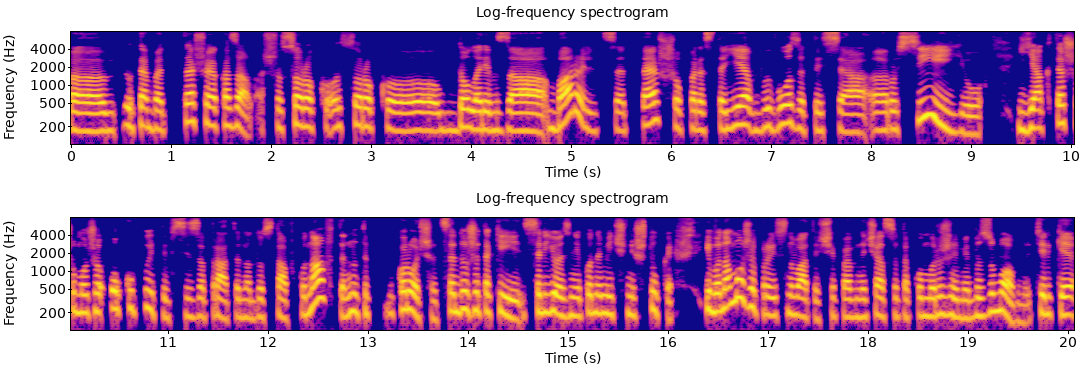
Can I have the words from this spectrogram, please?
е, у тебе те, що я казала, що 40, 40 е, доларів за барель, це те, що перестає вивозитися е, Росією, як те, що може окупити всі затрати на доставку нафти. Ну, тип, коротше, це дуже такі серйозні економічні штуки, і вона може проіснувати ще певний час у такому режимі, безумовно. Тільки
